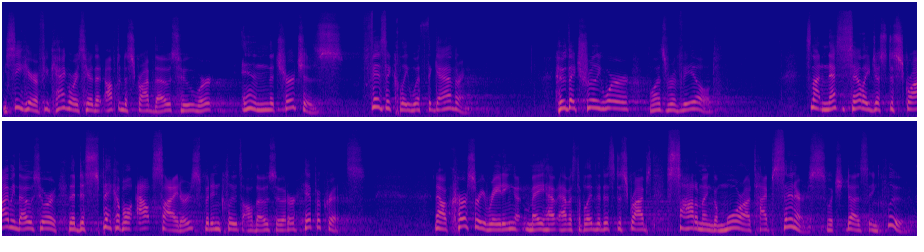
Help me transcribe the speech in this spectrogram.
You see here a few categories here that often describe those who were in the churches, physically with the gathering. Who they truly were was revealed. It's not necessarily just describing those who are the despicable outsiders, but includes all those who are hypocrites. Now, a cursory reading may have, have, us to believe that this describes Sodom and Gomorrah type sinners, which does include.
